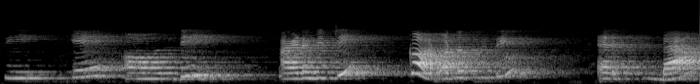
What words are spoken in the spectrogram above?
C A R D. Identity card. What are the three things? S. Bag,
